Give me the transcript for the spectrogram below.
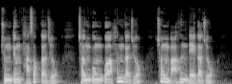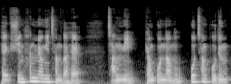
중등 5가족, 전공과 1가족, 총 44가족, 151명이 참가해 장미, 병꽃나무, 꽃창포 등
